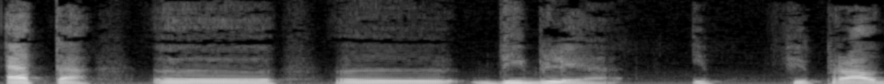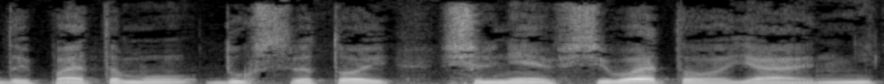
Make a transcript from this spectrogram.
это э, э, Библия, и правдой, поэтому Дух Святой сильнее всего этого, я не,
